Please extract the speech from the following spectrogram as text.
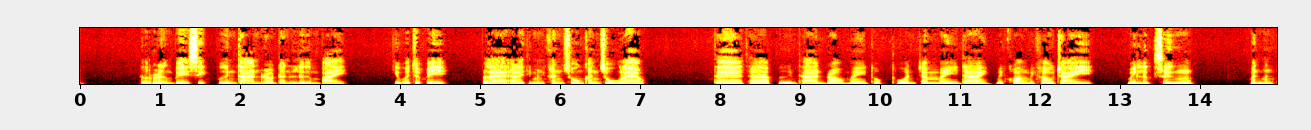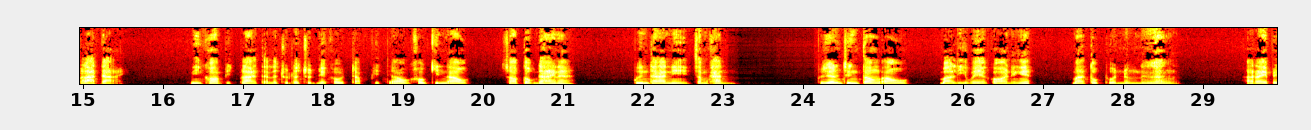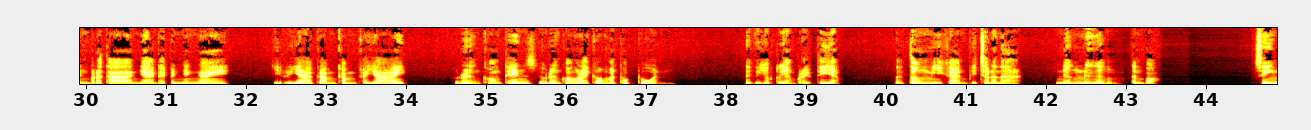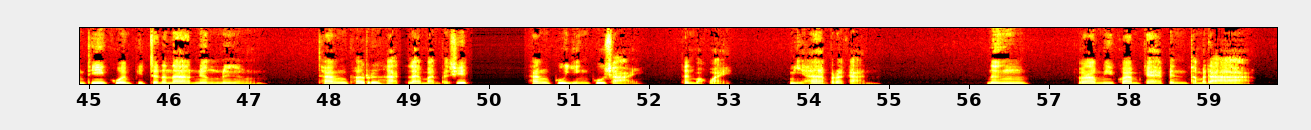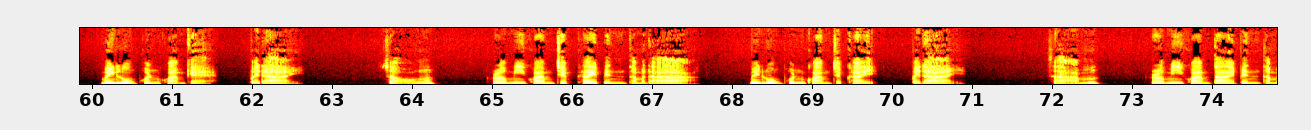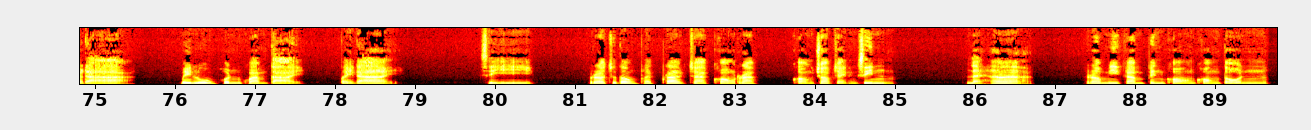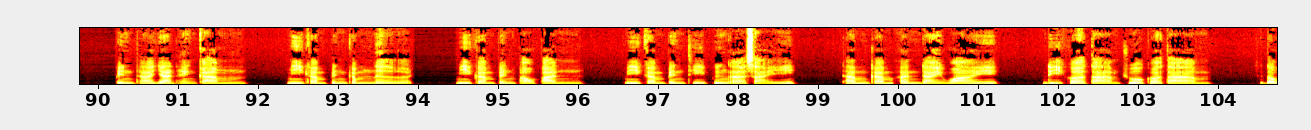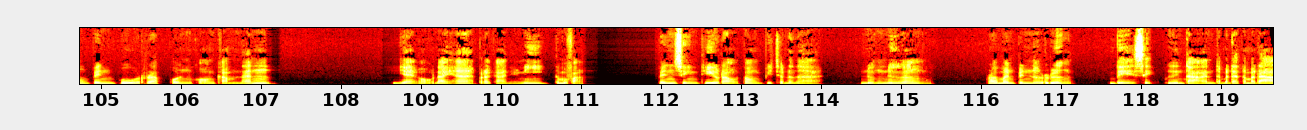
เรื่องเบสิกพื้นฐานเราดันลืมไปคิดว่าจะไปแปลอะไรที่มันขั้นสูงขั้นสูงแล้ว แต่ถ้าพื้นฐานเราไม่ทบทวนจะไม่ได้ไม่คล่องไม่เข้าใจ ไม่ลึกซึ้ง มันมันพลาดได้ มีข้อผิดพลาดแต่ละจุดละจุดเนี่ยเขาจับผิดเอาเขากินเอา สอบตกได้นะ พื้นฐานนี่สำคัญ เพราะฉะนั้นจึงต้องเอาบาลีไวยากรณ์อย่างเงี้ยมาทบทวนเนืองๆอะไรเป็นประธานแยากได้เป็นยังไง กิริยากรรมคำขยาย เรื่องของเทนส์เรื่องของอะไรก็มาทบทวนนี่คือยกตัวอย่างเปรียบเทียบต้องมีการพิจารณาเนืองเนืองท่านบอก สิ่งที่ควรพิจารณาเนืองเนืองทั้งคฤหัสถ์และบรรพชิต ทั้งผู้หญิงผู้ชาย ท่านบอกไว้ มีห้าประการหนึ่งเรามีความแก่เป็นธรรมดา ไม่ล่วงพ้นความแก่ไปได้ 2. เรามีความเจ็บไข้เป็นธรรมดา ไม่ล่วงพ้นความเจ็บไข้ไปได้ 3. เรามีความตายเป็นธรรมดา ไม่ล่วงพ้นความตายไปได้ 4. เราจะต้องพลัดพรากจากของรักของชอบใจทั้งสิ้น และห้าเรามีกรรมเป็นของของตน เป็นทายาทแห่งกรรม มีกรรมเป็นกำเนิด มีกรรมเป็นเผ่าพันธุ์ มีกรรมเป็นที่พึ่งอาศัยทำกรรมอันใดไว้ ดีก็ตามชั่วก็ตาม จะต้องเป็นผู้รับผลของกรรมนั้น แยกออกได้ห้าประการอย่างนี้ท่านผู้ฟัง เป็นสิ่งที่เราต้องพิจารณาเนืองๆเพราะมันเป็นเรื่องเบสิกพื้นฐานธรรมดาธรรมดา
